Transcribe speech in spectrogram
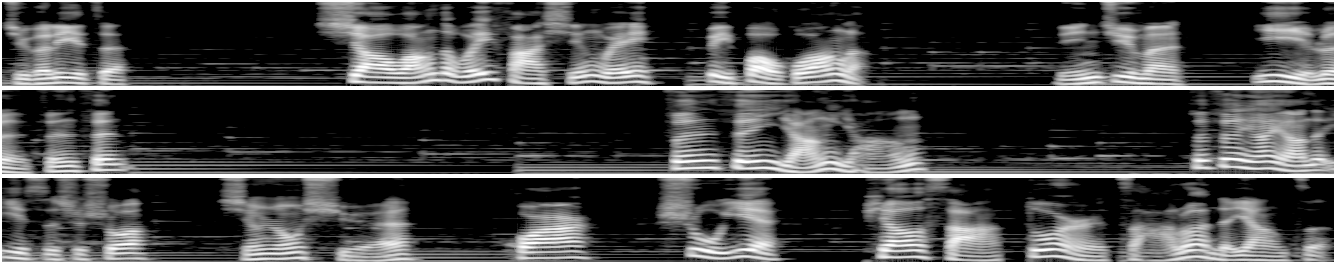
举个例子，小王的违法行为被曝光了，邻居们议论纷纷。纷纷扬扬，纷纷扬扬的意思是说，形容雪花、树叶。飘洒多而杂乱的样子。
